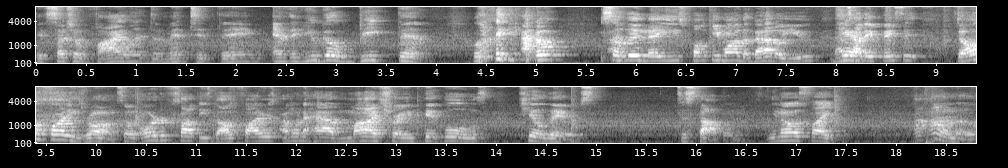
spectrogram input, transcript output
it's such a violent, demented thing." And then you go beat them. Like I don't. So then they use Pokemon to battle you. That's Yeah. how they fix it. Dog fighting's wrong. So in order to stop these dog fighters, I'm gonna have my trained pit bulls kill theirs to stop them. You know, it's like I, I don't know.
